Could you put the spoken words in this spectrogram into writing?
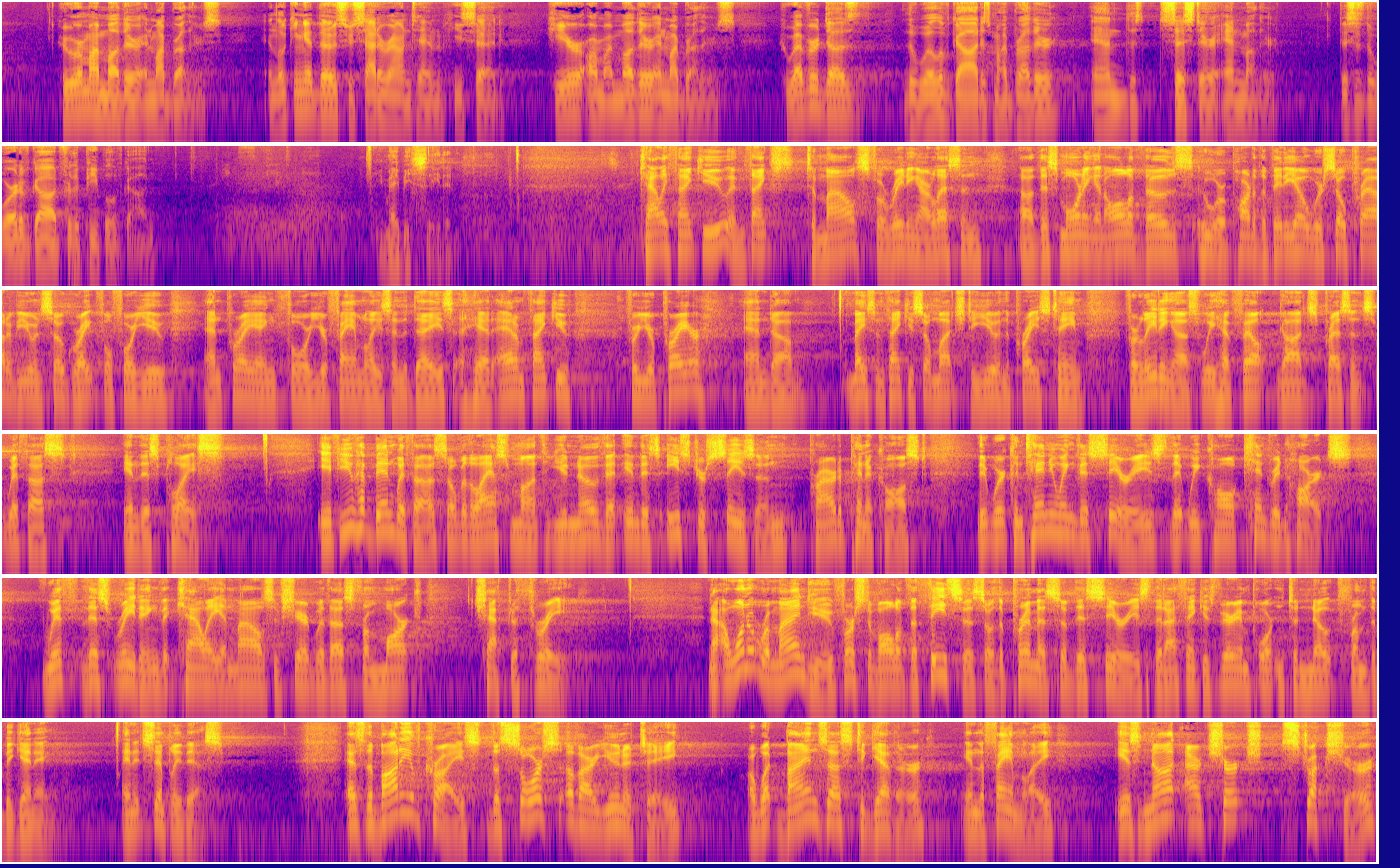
Who are my mother and my brothers? And looking at those who sat around him, he said, Here are my mother and my brothers. Whoever does the will of God is my brother and the sister and mother. This is the word of God for the people of God. You may be seated. Callie, thank you, and thanks to Miles for reading our lesson uh, this morning and all of those who were a part of the video. We're so proud of you and so grateful for you and praying for your families in the days ahead. Adam, thank you for your prayer. And um, Mason, thank you so much to you and the praise team for leading us. We have felt God's presence with us in this place. If you have been with us over the last month, you know that in this Easter season, prior to Pentecost, that we're continuing this series that we call Kindred Hearts with this reading that Callie and Miles have shared with us from Mark chapter 3. Now, I want to remind you, first of all, of the thesis or the premise of this series that I think is very important to note from the beginning. And it's simply this As the body of Christ, the source of our unity, or what binds us together in the family, is not our church structure,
